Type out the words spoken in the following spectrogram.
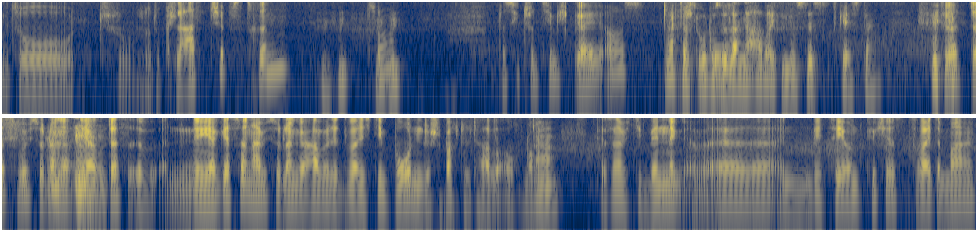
mit so, so, so Glaschips drin. Mhm. So. Mhm. Das sieht schon ziemlich geil aus. Ach, das, wo du so lange arbeiten musstest gestern. Ja, das, wo ich so lange, ja, und das, äh, nee, ja, gestern habe ich so lange gearbeitet, weil ich den Boden gespachtelt habe auch noch. Ah, Gestern habe ich die Wände äh, in WC und Küche das zweite Mal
